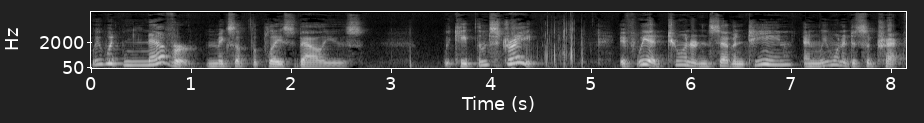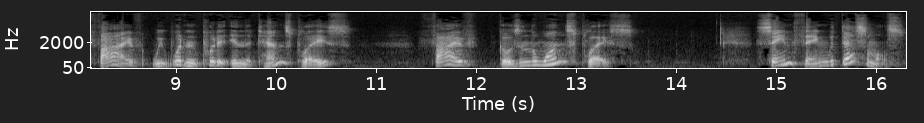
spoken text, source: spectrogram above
we would never mix up the place values. We keep them straight. If we had 217 and we wanted to subtract 5, we wouldn't put it in the tens place. 5 goes in the ones place. Same thing with decimals.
